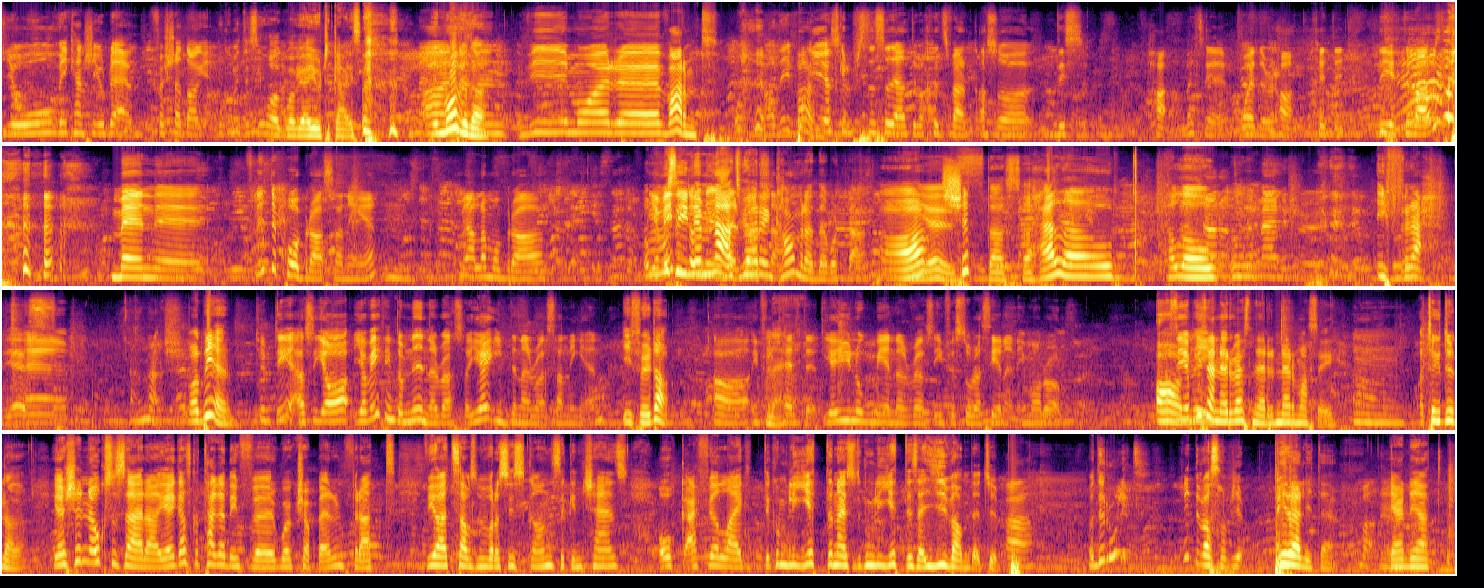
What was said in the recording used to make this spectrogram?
Jo, vi kanske gjorde en första dagen. Jag kommer inte ihåg vad vi har gjort guys. Hur mår vi då? Vi mår eh, varmt. Ja, det är varmt. Jag skulle precis säga att det var skitvarmt. Alltså, hot, vad säger jag? Weather hot, skit i. Det är jättevarmt. Men eh, lite på bra sanningen. Vi alla mår bra. Och Jag måste ju nämna att vi har en kamera där borta. Ja, Yes. shit alltså. Hello! Hello! Ifrah. Eh, annars, Vad mer? typ det. Alltså jag, jag vet inte om ni är nervösa. Jag är inte nervös sanningen. Ifrah idag? Ja, inför Nej. tältet. Jag är ju nog mer nervös inför stora scenen imorgon. Alltså jag blir så nervös när det närmar sig. Vad tycker du Nada? Jag känner också så här, jag är ganska taggad inför workshopen för att vi har tillsammans med våra syskon, second chance och I feel like det kommer bli jättenice och det kommer bli jätte så här, givande typ. Ja. Och det är roligt. Vet du vad som pirrar lite? Ja, det är att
